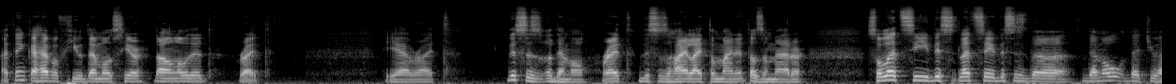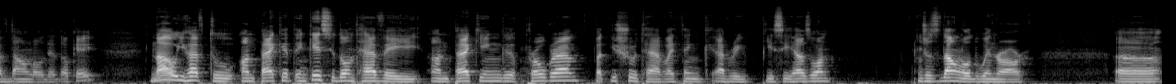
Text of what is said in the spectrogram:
I think I have a few demos here downloaded, right? Yeah, right. This is a demo, right? This is a highlight of mine, it doesn't matter. So let's see this, let's say this is the demo that you have downloaded, okay? Now you have to unpack it in case you don't have a unpacking program, but you should have. I think every PC has one. Just download WinRAR. Uh,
